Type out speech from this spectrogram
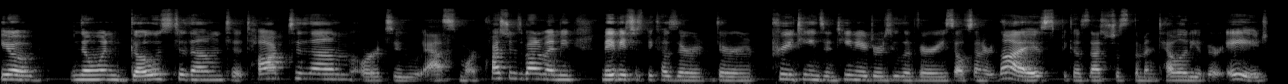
you know, no one goes to them to talk to them or to ask more questions about them. I mean, maybe it's just because they're they're preteens and teenagers who live very self-centered lives because that's just the mentality of their age.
